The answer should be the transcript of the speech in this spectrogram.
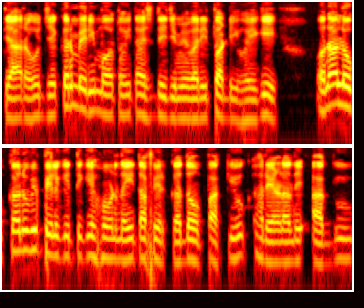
ਤਿਆਰ ਰਹੋ। ਜੇਕਰ ਮੇਰੀ ਮੌਤ ਹੋਈ ਤਾਂ ਇਸ ਦੀ ਜ਼ਿੰਮੇਵਾਰੀ ਤੁਹਾਡੀ ਹੋਏਗੀ। ਉਹਨਾਂ ਲੋਕਾਂ ਨੂੰ ਵੀ ਅਪੀਲ ਕੀਤੀ ਕਿ ਹੁਣ ਨਹੀਂ ਤਾਂ ਫਿਰ ਕਦੋਂ? ਪਾਕਿਓ ਹਰਿਆਣਾ ਦੇ ਆਗੂ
